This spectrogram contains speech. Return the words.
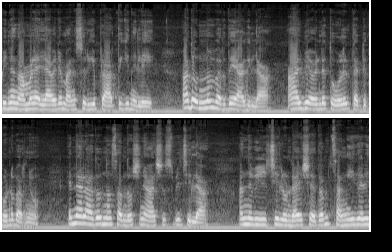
പിന്നെ നമ്മളെല്ലാവരും മനസ്സുരുകി പ്രാർത്ഥിക്കുന്നില്ലേ? അതൊന്നും വെറുതെ ആകില്ല. ആൽബി അവന്റെ തോളിൽ തട്ടിക്കൊണ്ട് പറഞ്ഞു. എന്നാൽ അതൊന്നും സന്തോഷിനെ ആശ്വസിപ്പിച്ചില്ല. അന്ന് വീഴ്ചയിലുണ്ടായ ക്ഷതം സംഗീതയുടെ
